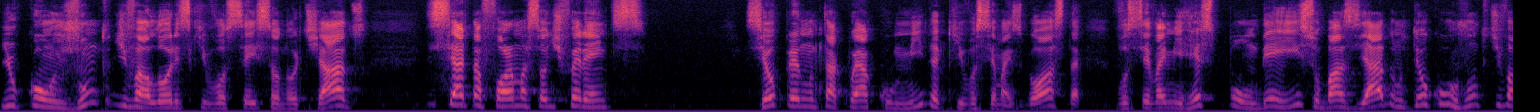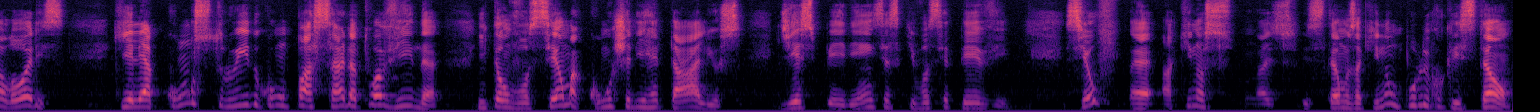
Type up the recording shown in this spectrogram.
e o conjunto de valores que vocês são norteados, de certa forma, são diferentes. Se eu perguntar qual é a comida que você mais gosta, você vai me responder isso baseado no teu conjunto de valores que ele é construído com o passar da tua vida. Então você é uma concha de retalhos de experiências que você teve. Se eu, é, aqui nós, nós estamos aqui num público cristão,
